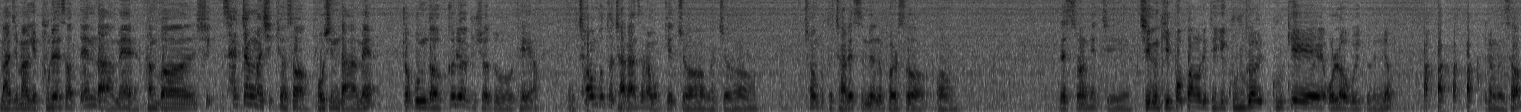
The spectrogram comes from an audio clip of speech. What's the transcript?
마지막에 불에서 뗀 다음에 한번 식- 살짝만 식혀서 보신 다음에 조금 더 끓여 주셔도 돼요. 처음부터 잘한 사람 없겠죠. 맞죠? 처음부터 잘했으면 벌써 어, 레스토랑 했지. 지금 기포방울이 되게 굵어, 굵게 올라오고 있거든요. 빡빡빡빡 이러면서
